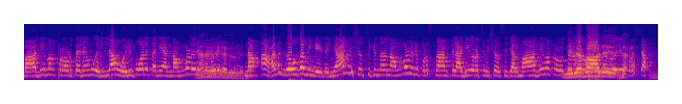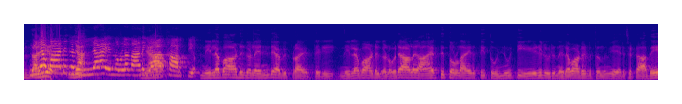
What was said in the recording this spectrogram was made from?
മാധ്യമ പ്രവർത്തനവും എല്ലാം ഒരുപോലെ തന്നെയാണ്. നമ്മളൊരു അത് ഗൗതമിന്റേത് ഞാൻ വിശ്വസിക്കുന്നത് നമ്മളൊരു പ്രസ്ഥാനത്തിൽ അടിയുറച്ച് വിശ്വസിച്ചാൽ മാധ്യമ പ്രവർത്തനം എന്ന് നിലപാട് പറയുന്നത് ഒരു ദ- പ്രശ്ന- ധന്യ- നിലപാടുകൾ ഇല്ല എന്നുള്ളതാണ് യാഥാർത്ഥ്യം. നിലപാടുകൾ എന്റെ അഭിപ്രായത്തിൽ നിലപാടുകൾ ഒരാൾ ആയിരത്തി തൊള്ളായിരത്തി തൊണ്ണൂറ്റി ഏഴിൽ ഒരു നിലപാടെടുത്തെന്ന് വിചാരിച്ചിട്ട് അതേ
